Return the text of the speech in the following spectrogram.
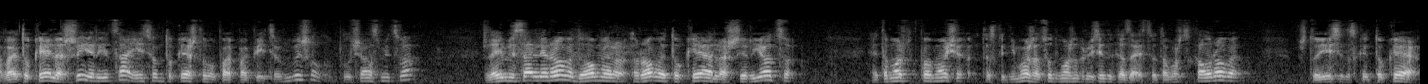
А валь тукеля шир яйца, если он туке, чтобы попить, он вышел, получалась мецва. Лей мисали рова, домер рова тукеля шир йоцу. Это может помочь, так сказать, не может, отсюда можно привести доказательство. Потому что сказал Рова, что если, так сказать, туке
